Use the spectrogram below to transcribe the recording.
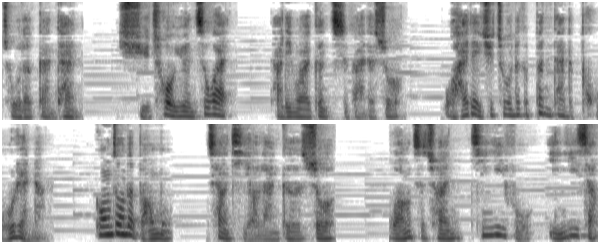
除了感叹许错愿之外，她另外更直白地说：“我还得去做那个笨蛋的仆人呢、”宫中的保姆唱起摇篮歌说。王子穿金衣服、银衣裳，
